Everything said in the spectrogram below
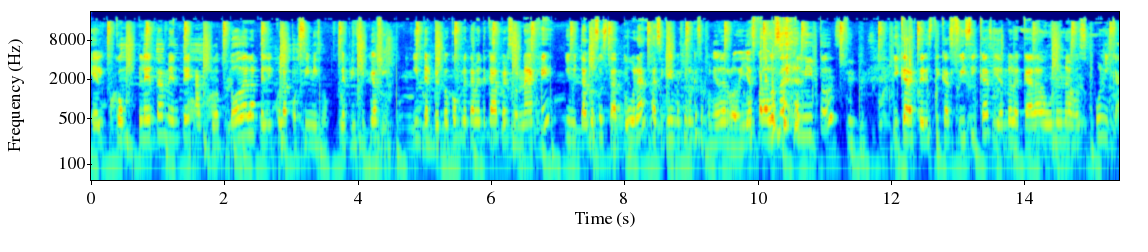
Él completamente actuó toda la película por sí mismo, de principio a fin. Interpretó completamente cada personaje, imitando su estatura, así que me imagino que se ponía de rodillas para los enanitos Sí, y características físicas y dándole a cada uno una voz única.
